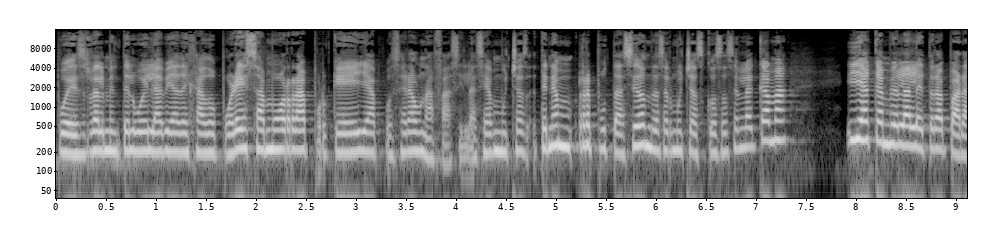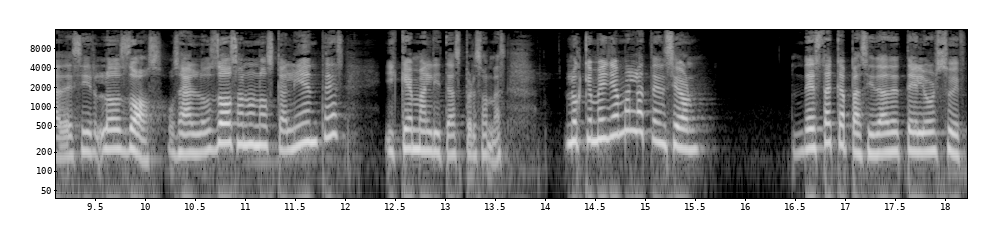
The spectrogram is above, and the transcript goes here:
pues realmente el güey la había dejado por esa morra porque ella pues era una fácil, hacía muchas, tenía reputación de hacer muchas cosas en la cama y ya cambió la letra para decir los dos, o sea, los dos son unos calientes y qué malditas personas. lo que me llama la atención de esta capacidad de Taylor Swift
